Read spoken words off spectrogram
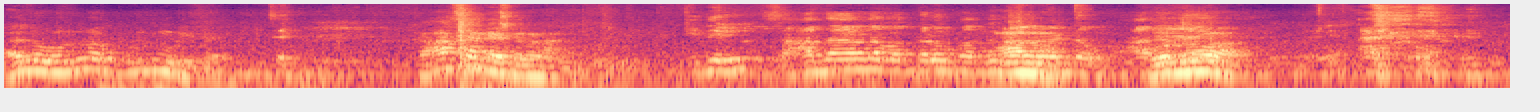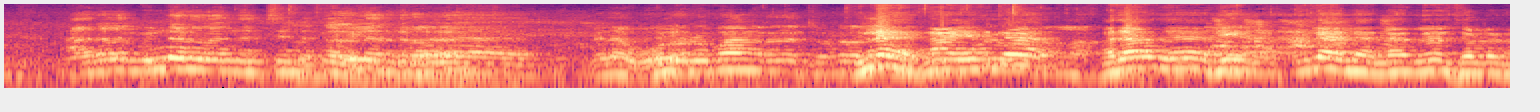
அதுல ரூபா கொடுக்க முடியல. இதில் சாதாரண மக்களும் பங்கு பெற. வேண்டும். அதனால- ரூபா. அதனால மின்னணு வந்துச்சு. கீழே இருக்கிறவங்க ஒரு இல்ல நான் எதுக்கு அதாவது இல்ல சொல்றேன்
